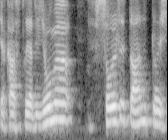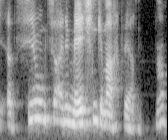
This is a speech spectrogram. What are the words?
der kastrierte Junge sollte dann durch Erziehung zu einem Mädchen gemacht werden. Ne?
